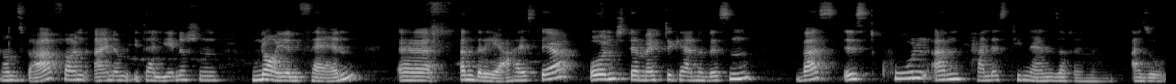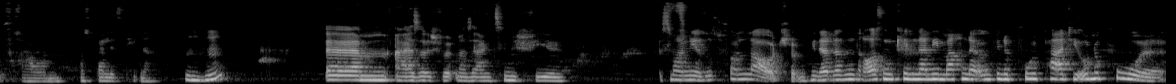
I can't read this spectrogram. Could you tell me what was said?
Und zwar von einem italienischen neuen Fan. Äh, Andrea heißt der. Und der möchte gerne wissen, was ist cool an Palästinenserinnen, also Frauen aus Palästina? Mhm. Ähm, also ich würde mal sagen, ziemlich viel. Es Mann, hier ist es voll laut schon wieder. Da sind draußen Kinder, die machen da irgendwie eine Poolparty ohne Pool.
